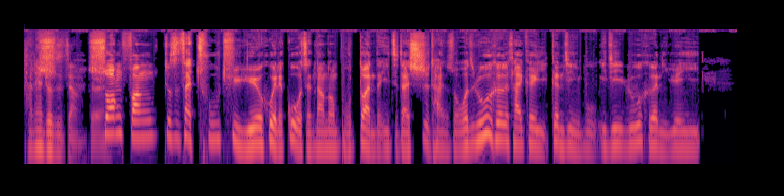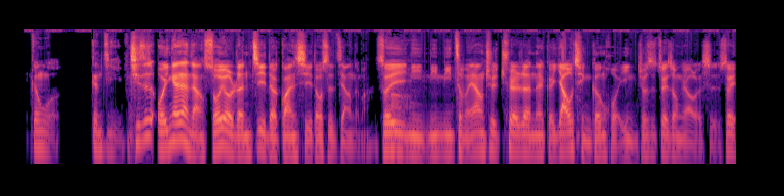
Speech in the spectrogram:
谈恋爱就是这样，对，双方就是在出去约会的过程当中，不断的一直在试探，说我如何才可以更进一步，以及如何你愿意跟我。更进一步，其实我应该这样讲，所有人际的关系都是这样的嘛。所以你你你怎么样去确认那个邀请跟回应，就是最重要的事。所以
